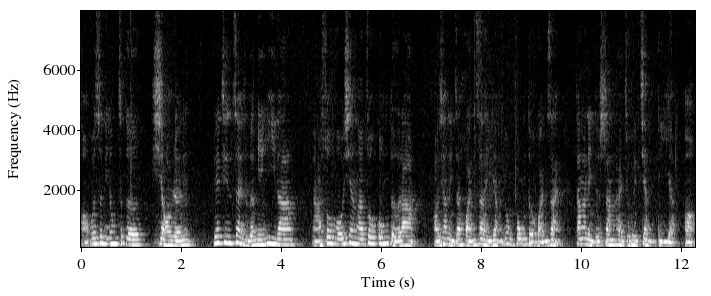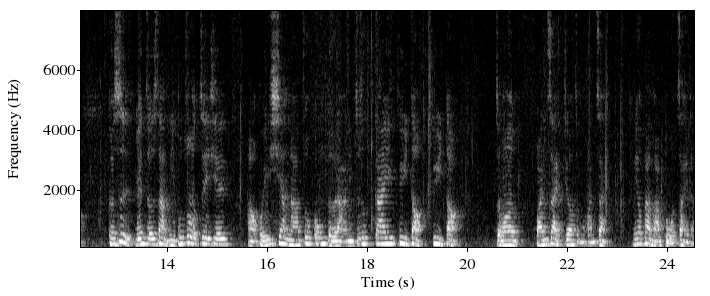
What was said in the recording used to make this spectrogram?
啊，或是你用这个小人冤亲债主的名义啦。啊，塑佛像啊，做功德啦，好像你在还债一样，用功德还债，当然你的伤害就会降低呀，啊。可是原则上你不做这些啊回向啦，做功德啦，你就是该遇到遇到怎么还债就要怎么还债，没有办法躲债的，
